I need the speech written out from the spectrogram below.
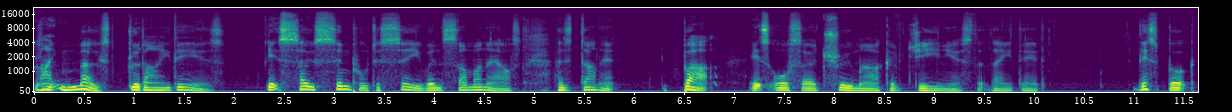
like most good ideas. It's so simple to see when someone else has done it, but it's also a true mark of genius that they did. This book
